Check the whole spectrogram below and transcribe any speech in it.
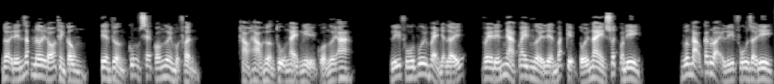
Đợi đến giáp nơi đó thành công, tiền thưởng cũng sẽ có ngươi một phần. Hảo hảo hưởng thụ ngày nghỉ của ngươi a. Lý phú vui vẻ nhận lấy, về đến nhà quay người liền bắt kịp tối nay xuất quan đi. Vương đạo các loại lý phú rời đi,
